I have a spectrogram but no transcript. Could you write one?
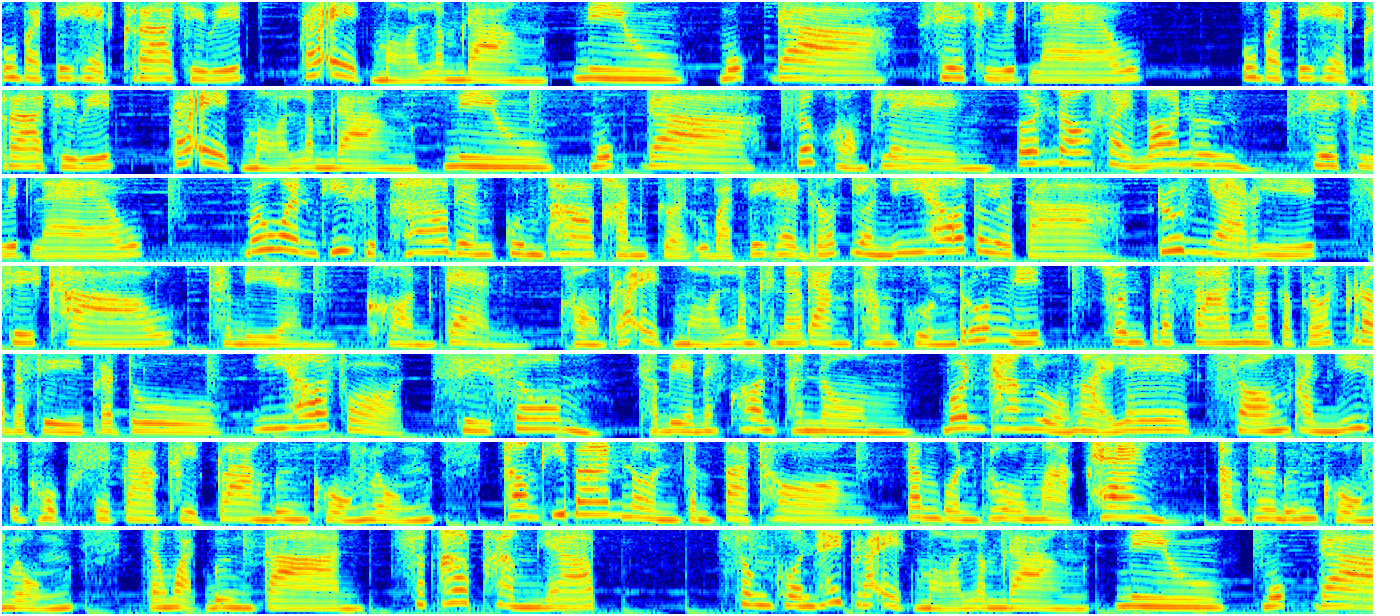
อุบัติเหตุคราชีวิต พระเอกหมอลำดัง นิว มุกดา เสียชีวิตแล้ว อุบัติเหตุคราชีวิต พระเอกหมอลำดัง นิว มุกดา เจ้าของเพลง เอิ้นน้องใส่หม้อนึ่ง เสียชีวิตแล้ว เมื่อวันที่ 15 เดือนกุมภาพันธ์เกิดอุบัติเหตุรถยนต์ยี่ห้อโตโยต้ารุ่นยาริสสีขาว ทะเบียน ขอนแก่น ของพระเอกหมอลำคณะดังคำผุนร่วมมิตร ชนประสานมากับรถกระบะสีประตู ยี่ห้อฟอร์ด สีส้ม ทะเบียนนครพนม บนทางหลวงหมายเลข 2026 เซกาขีดกลางบึงโขงหลง ท้องที่บ้านนนจำปาทอง ตำบลโพหมากแข้งอำเภอบึงโขงหลง จังหวัดบึงกาฬ สภาพพังยับ ส่งผลให้พระเอกหมอลำดัง นิว มุกดา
